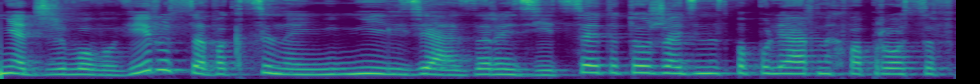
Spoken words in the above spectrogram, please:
нет живого вируса, вакциной нельзя заразиться, это тоже один из популярных вопросов.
